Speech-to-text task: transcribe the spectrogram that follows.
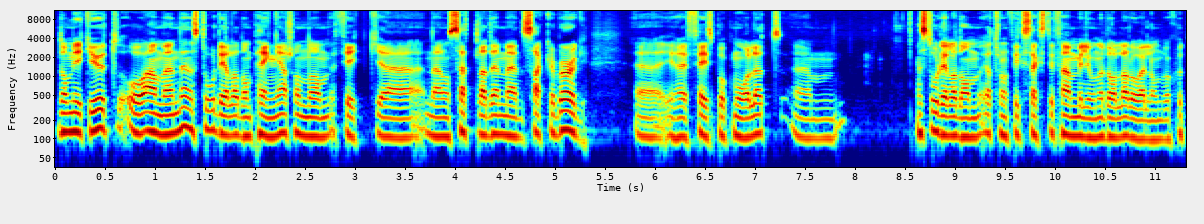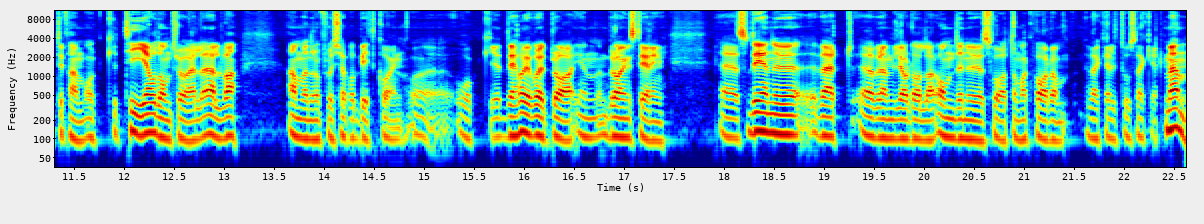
de gick ut och använde en stor del av de pengar som de fick eh, när de settlade med Zuckerberg eh, i det här Facebook-målet. En stor del av dem, jag tror de fick 65 miljoner dollar då, eller om det var 75 och 10 av dem tror jag, eller 11 använder de för att köpa bitcoin och, och det har ju varit bra, en bra investering. Eh, så det är nu värt över en miljard dollar om det nu är så att de har kvar dem. Det verkar lite osäkert. Men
